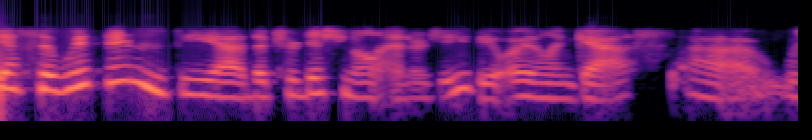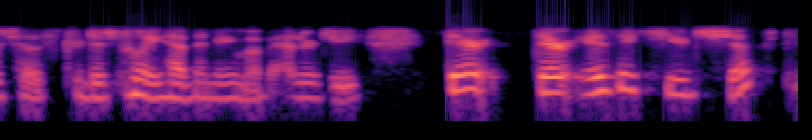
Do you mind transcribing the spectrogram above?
Yeah, so within the uh, the traditional energy, the oil and gas, uh, which has traditionally had the name of energy, there there is a huge shift,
